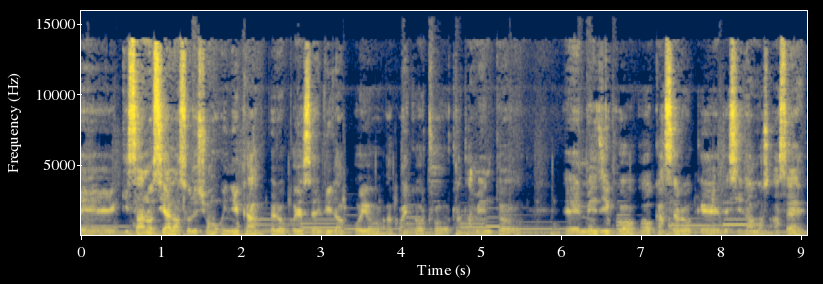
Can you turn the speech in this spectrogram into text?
eh, quizá no sea la solución única, pero puede servir de apoyo a cualquier otro tratamiento eh, médico o casero que decidamos hacer.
